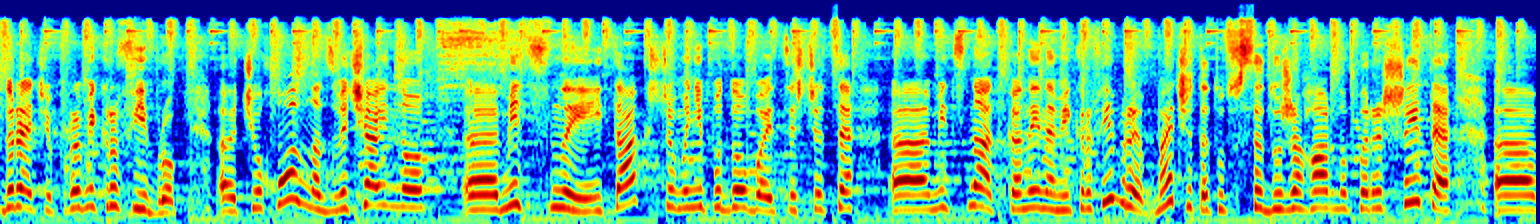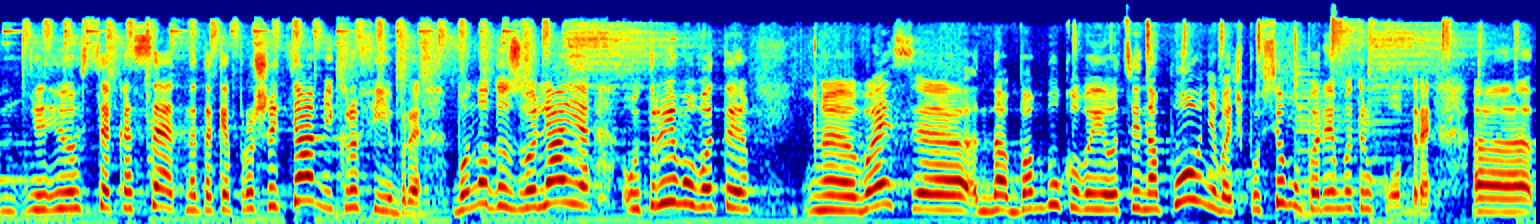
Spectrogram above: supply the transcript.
До речі, про мікрофібру. Е, Чохол надзвичайно е, міцний. Так, що мені подобається, що це е, міцна тканина мікрофібри. Бачите, тут все дуже гарно перешите. І ось це касетне таке прошиття мікрофібри, воно дозволяє утримувати. Е, Весь е, бамбуковий оцей наповнювач по всьому периметру ковдри. Е,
